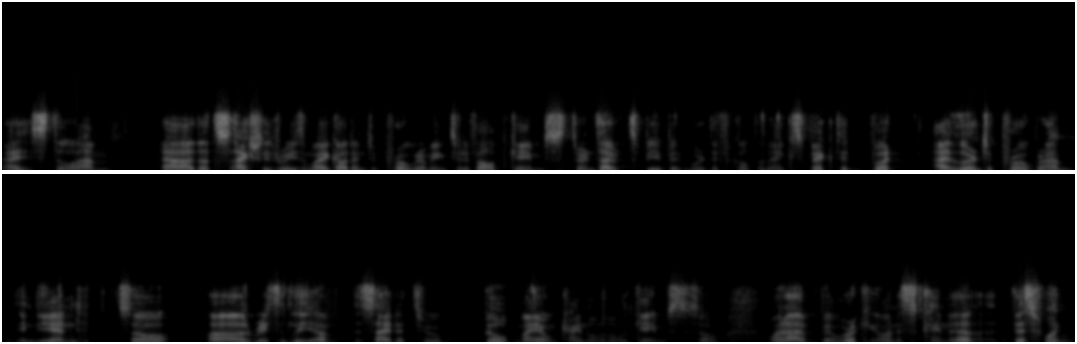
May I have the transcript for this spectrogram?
I still am. Uh, that's actually the reason why I got into programming to develop games. Turns out to be a bit more difficult than I expected, but I learned to program in the end. So uh, recently I've decided to build my own kind of little games. So what I've been working on is kind of this one.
